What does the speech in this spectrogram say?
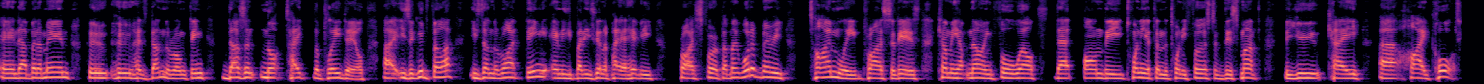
And uh, but a man who who has done the wrong thing doesn't not take the plea deal. Uh, he's a good fella. He's done the right thing and he but he's going to pay a heavy price for it. But mate, what a very timely price it is coming up, knowing full well that on the 20th and the 21st of this month, the UK uh, High Court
